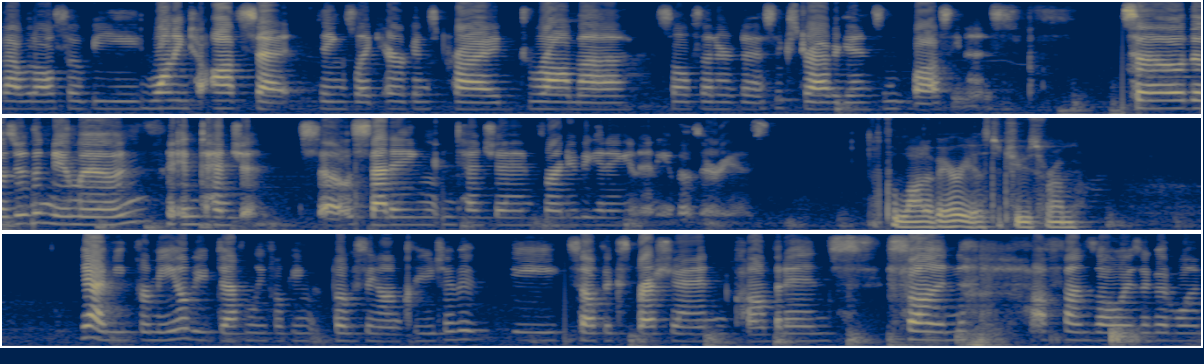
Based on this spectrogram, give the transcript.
that would also be wanting to offset things like arrogance, pride, drama, self centeredness, extravagance, and bossiness. So those are the new moon intentions. So setting intention for a new beginning in any of those areas. That's a lot of areas to choose from. Yeah, I mean, for me, I'll be definitely focusing focusing on creativity, self expression, confidence, fun. Uh, fun's always a good one.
